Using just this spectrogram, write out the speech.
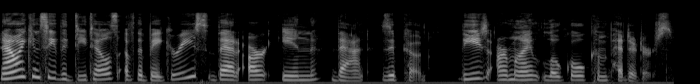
Now I can see the details of the bakeries that are in that zip code. These are my local competitors.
